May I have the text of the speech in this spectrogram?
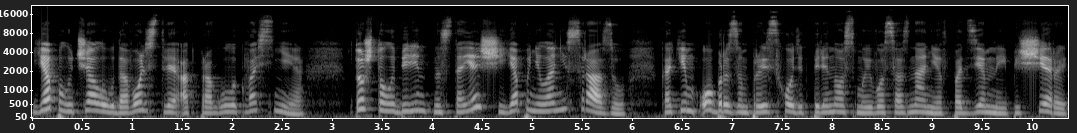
я получала удовольствие от прогулок во сне – то, что лабиринт настоящий, я поняла не сразу. Каким образом происходит перенос моего сознания в подземные пещеры,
